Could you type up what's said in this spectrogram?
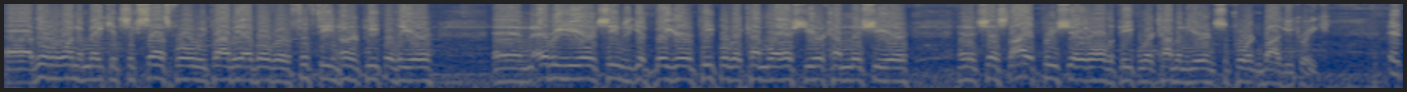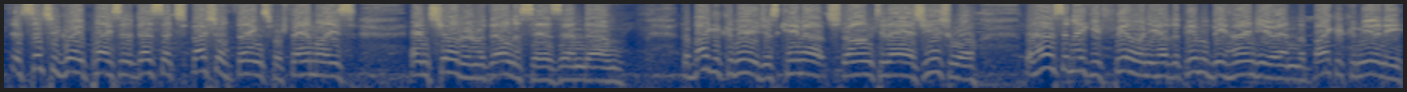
Uh, they're the one to make it successful. We probably have over 1,500 people here, and every year it seems to get bigger. People that come last year come this year, and it's just I appreciate all the people that are coming here and supporting Boggy Creek. It, it's such a great place, and it does such special things for families and children with illnesses. And um, the biker community just came out strong today, as usual. But how does it make you feel when you have the people behind you and the biker community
